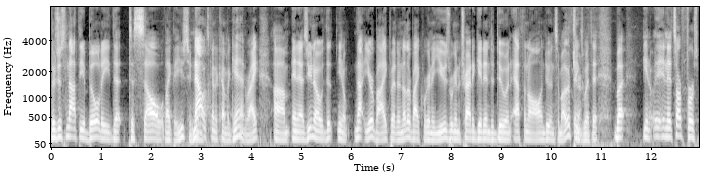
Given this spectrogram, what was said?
there's just not the ability that to sell like they used to. Now it's going to come again, right? Um, and as you know, the, you know, not your bike, but another bike we're going to use. We're going to try to get into doing ethanol and doing some other things with it. But you know, and it's our first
